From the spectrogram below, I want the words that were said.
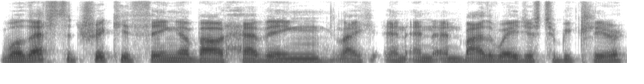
Well, that's the tricky thing about having like, and, and and by the way, just to be clear,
